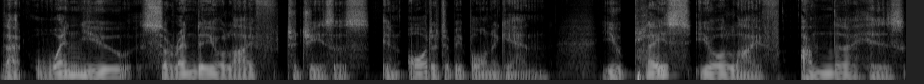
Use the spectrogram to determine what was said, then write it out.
That when you surrender your life to Jesus in order to be born again, you place your life under his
